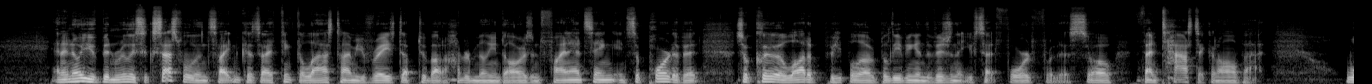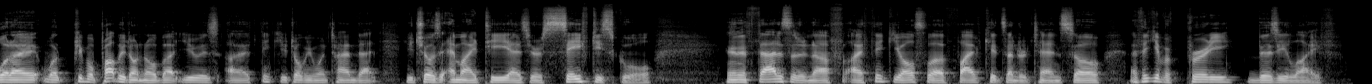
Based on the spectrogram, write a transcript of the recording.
And I know you've been really successful in Ensighten because I think the last time you've raised up to about $100 million in financing in support of it. So clearly, a lot of people are believing in the vision that you've set forward for this. So fantastic and all that. What I what people probably don't know about you is I think you told me one time that you chose MIT as your safety school. And if that isn't enough, I think you also have five kids under 10. So I think you have a pretty busy life.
